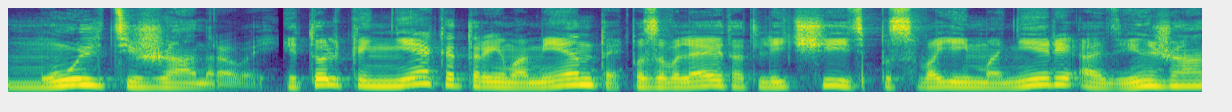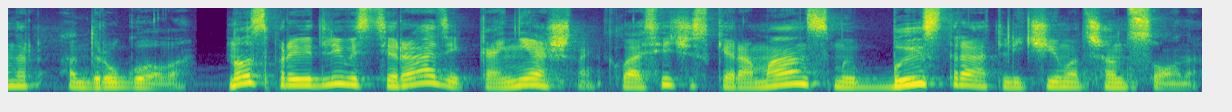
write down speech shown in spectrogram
мультижанровой. И только некоторые моменты позволяют отличить по своей манере один жанр от другого. Но справедливости ради, конечно, классический романс мы быстро отличим от шансона.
